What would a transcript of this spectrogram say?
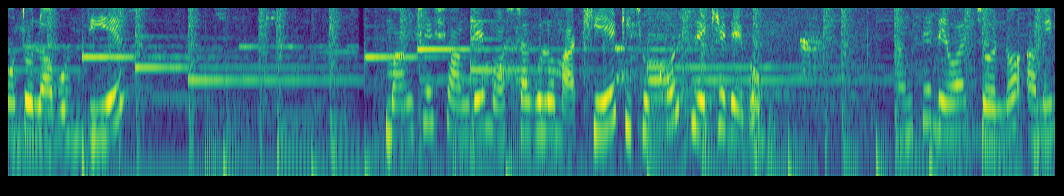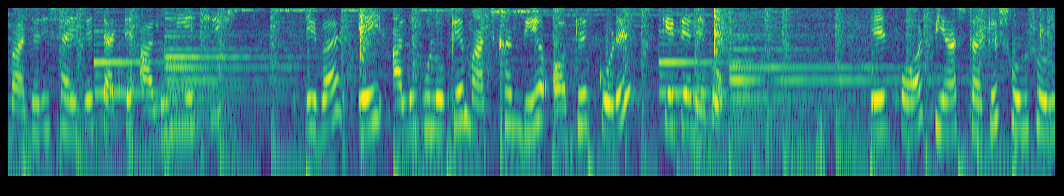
মতো লবণ দিয়ে মাংসের সঙ্গে মশলাগুলো মাখিয়ে কিছুক্ষণ রেখে দেব। মাংসে দেওয়ার জন্য আমি মাঝারি সাইজের চারটে আলু নিয়েছি। এবার এই আলুগুলোকে মাঝখান দিয়ে অর্ধেক করে কেটে নেব। এরপর পেঁয়াজটাকে সরু সরু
